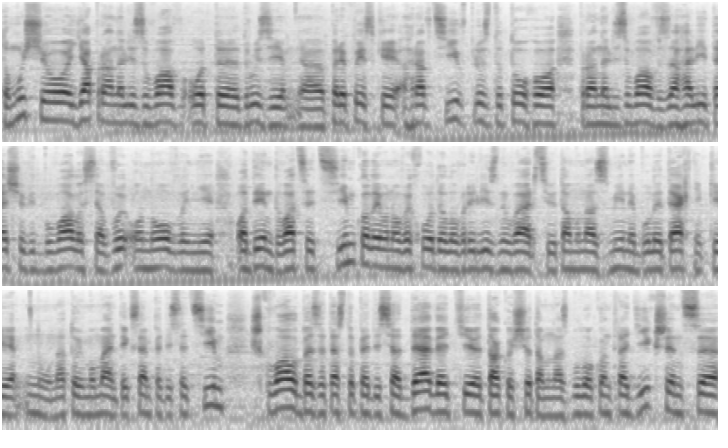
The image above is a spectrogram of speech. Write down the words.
Тому що я проаналізував, от, друзі, переписки гравців, плюс до того проаналізував взагалі те, що відбувалося в оновленні 1.27, коли воно виходило в релізну версію. Там у нас зміни були техніки ну, на той момент XM57, шквал, BZT-159, е, також що там у нас було Contradictions, е,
